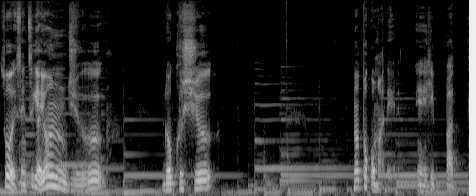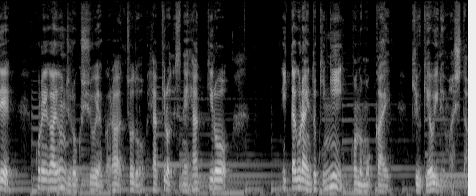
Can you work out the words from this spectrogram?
そうですね。次は46週のとこまで、えー、引っ張って、これが46周やからちょうど100キロですね。100キロ行ったぐらいの時に今度もう一回休憩を入れました。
